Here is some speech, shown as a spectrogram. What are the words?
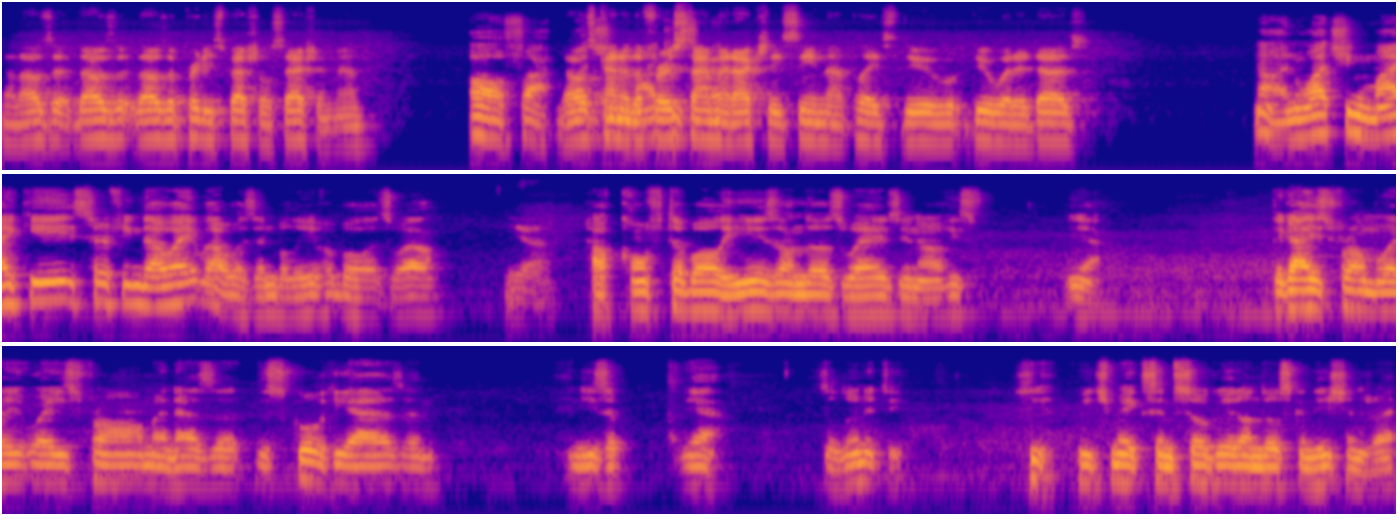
No, that was a that was a, that was a pretty special session, man. Oh fuck! That was kind of the first time I'd actually seen that place do do what it does. No, and watching Mikey surfing that wave, that was unbelievable as well. Yeah. How comfortable he is on those waves, you know. He's, yeah. The guy is from where, he, where he's from and has a, the school he has, and and he's a, yeah, he's a lunatic, which makes him so good on those conditions, right?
